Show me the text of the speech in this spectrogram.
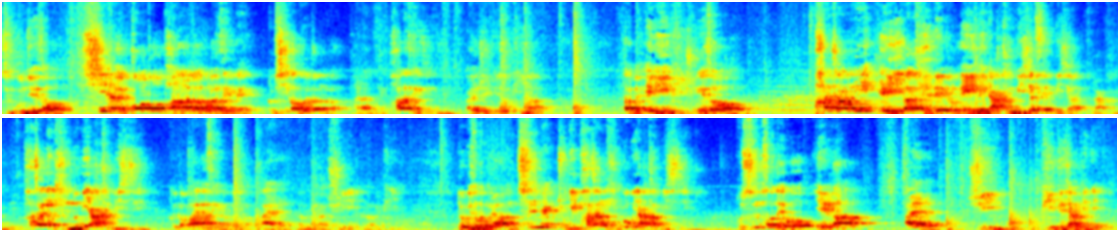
지금 문제에서 C를 꺼도 바나나가 노란색이래. 그럼 C가 뭐였다는 거야? 파란색. 파란색이지. 알지? 계속 B야. 다음에 A, B 중에서 파장이 A가 길대. 그럼 A는 약한 빛이야, 센 빛이야? 약한 빛. 파장이 긴 놈이 약한 빛이지. 그러니까 빨간색이라고 그러니까 R, 그다음에 G, 그다음에 B. 여기서 보면 700쪽이 파장 긴 거고 약한 빛이지. 또 순서대로 얘가 R, G, B 되지 않겠니?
